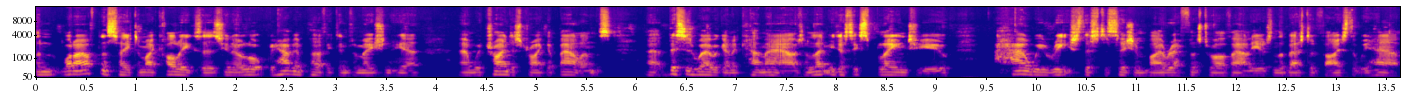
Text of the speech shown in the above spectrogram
And what I often say to my colleagues is, you know, look, we have imperfect information here and we're trying to strike a balance. Uh, this is where we're going to come out. And let me just explain to you how we reach this decision by reference to our values and the best advice that we have.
